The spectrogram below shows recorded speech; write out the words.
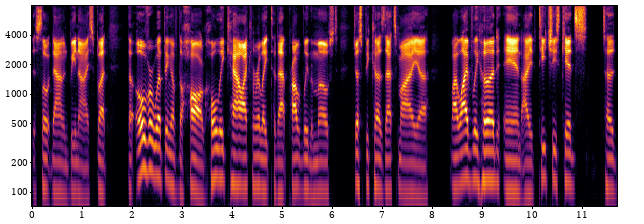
to slow it down and be nice. But the over whipping of the hog, holy cow, I can relate to that probably the most, just because that's my uh, my livelihood, and I teach these kids to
